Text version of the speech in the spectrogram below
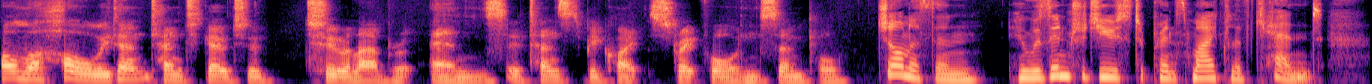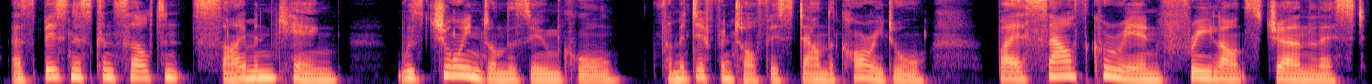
on the whole, we don't tend to go to too elaborate ends. It tends to be quite straightforward and simple. Jonathan, who was introduced to Prince Michael of Kent as business consultant Simon King, was joined on the Zoom call from a different office down the corridor by a South Korean freelance journalist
